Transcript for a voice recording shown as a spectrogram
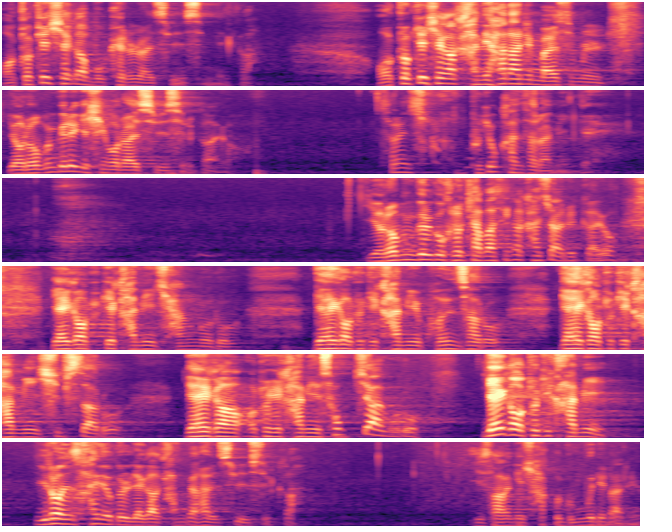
어떻게 제가 목회를 할 수 있습니까? 어떻게 제가 감히 하나님 말씀을 여러분들에게 신고를 할 수 있을까요? 저는 참 부족한 사람인데 여러분들도 그렇게 아마 생각하지 않을까요? 내가 어떻게 감히 장로로, 내가 어떻게 감히 권사로, 내가 어떻게 감히 집사로, 내가 어떻게 감히 속장으로, 내가 어떻게 감히 이런 사역을 내가 감당할 수 있을까? 이상하게 자꾸 눈물이 나네요.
